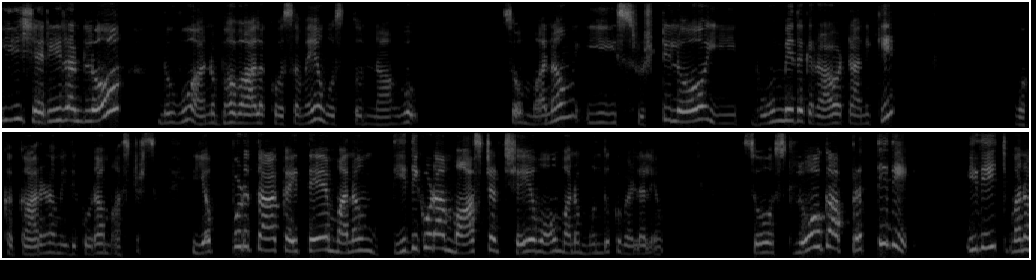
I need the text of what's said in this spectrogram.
ఈ శరీరంలో నువ్వు అనుభవాల కోసమే వస్తున్నావు. సో మనం ఈ సృష్టిలో ఈ భూమి మీదకి రావటానికి ఒక కారణం ఇది కూడా మాస్టర్స్. ఎప్పుడు తాకైతే మనం ఇది కూడా మాస్టర్ చేయమో మనం ముందుకు వెళ్ళలేము సో స్లోగా ప్రతిదీ ఇది మనం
